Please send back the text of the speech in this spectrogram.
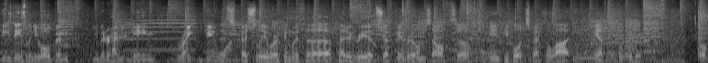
These days when you open, you better have your game right day uh, one. Especially working with a pedigree of Chef Gabriel himself. So, I mean, people expect a lot, and we have to deliver. Cool.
